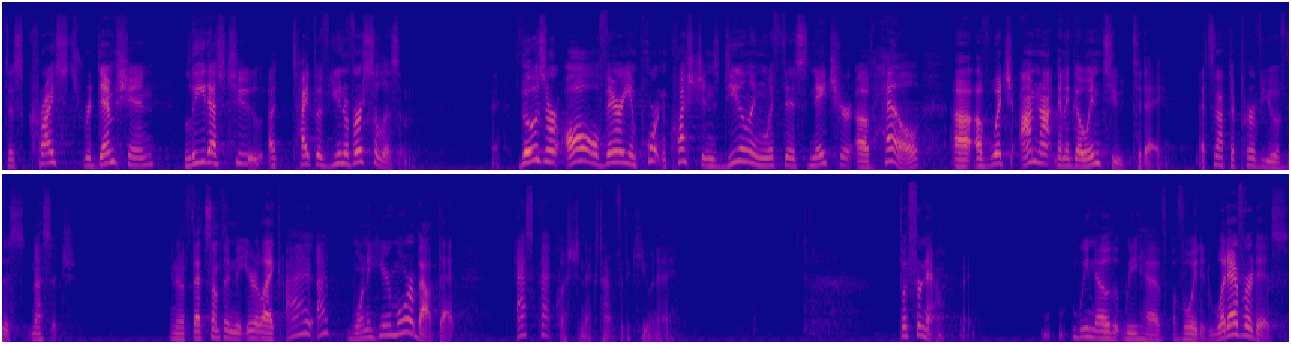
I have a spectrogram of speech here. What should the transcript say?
Does Christ's redemption lead us to a type of universalism? Those are all very important questions dealing with this nature of hell, uh, of which I'm not going to go into today. That's not the purview of this message. You know, if that's something that you're like, I, I want to hear more about that, Ask that question next time for the Q&A. But for now, right, we know that we have avoided whatever it is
